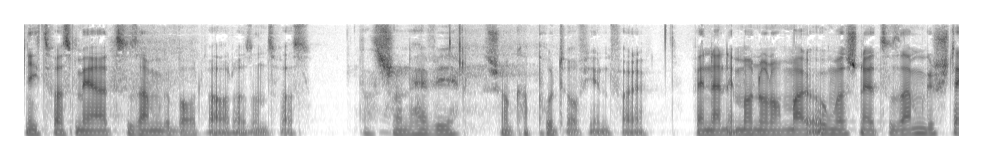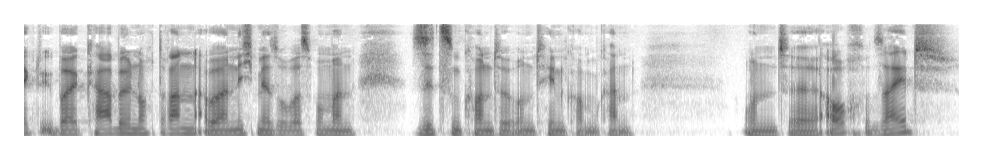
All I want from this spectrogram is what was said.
Nichts, was mehr zusammengebaut war oder sonst was. Das ist schon heavy. Ist schon kaputt auf jeden Fall. Wenn dann immer nur noch mal irgendwas schnell zusammengesteckt, überall Kabel noch dran, aber nicht mehr sowas, wo man sitzen konnte und hinkommen kann. Und äh, auch seit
